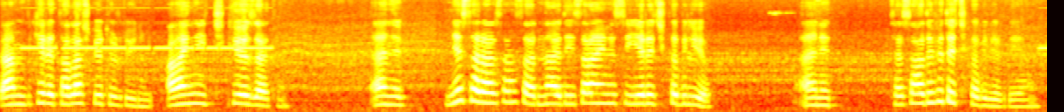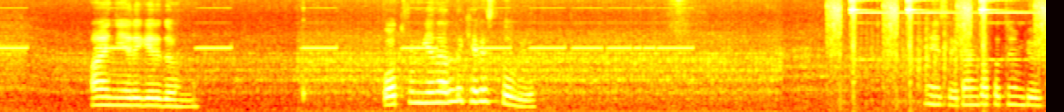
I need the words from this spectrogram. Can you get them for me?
Ben bir kere talaş götürdüydüm. Aynı çıkıyor zaten. Yani ne sararsan sar neredeyse aynısı yere çıkabiliyor. Yani tesadüfi de çıkabilirdi yani. Aynı yere geri dönme. Bodrum genelde kereste oluyor. Neyse ben kapatıyorum görüşürüz.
